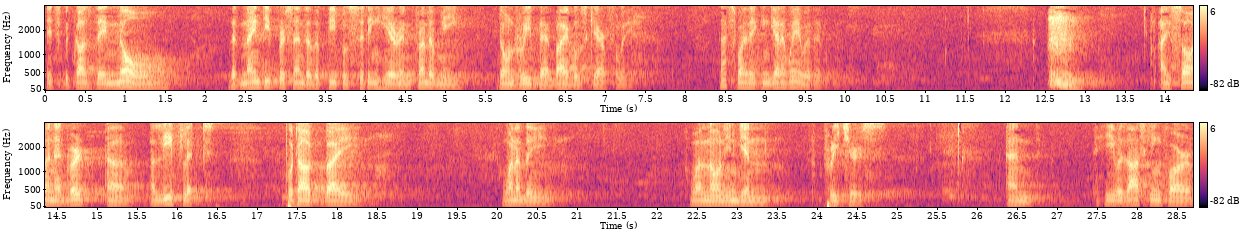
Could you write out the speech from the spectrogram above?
It's because they know that 90% of the people sitting here in front of me don't read their Bibles carefully. That's why they can get away with it. I saw an advert, uh, a leaflet put out by one of the well known Indian preachers, and he was asking for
